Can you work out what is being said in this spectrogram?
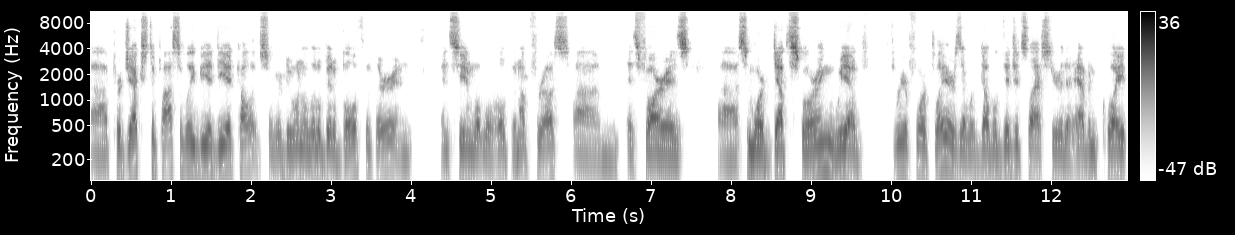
uh, projects to possibly be a D at college. So we're doing a little bit of both with her, and and seeing what will open up for us. Um, as far as uh, some more depth scoring, we have three or four players that were double digits last year that haven't quite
